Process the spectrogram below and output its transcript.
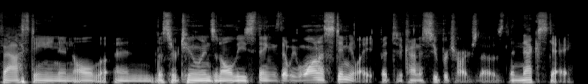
fasting and all the, and the sirtuins and all these things that we want to stimulate, but to kind of supercharge those the next day.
